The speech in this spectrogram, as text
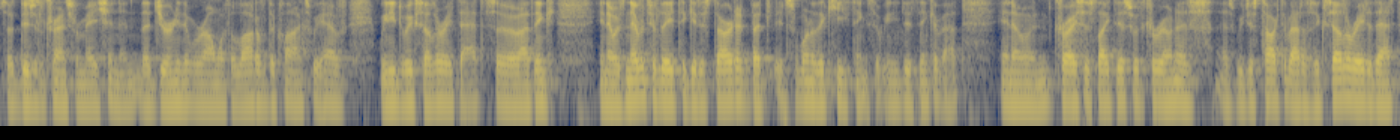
So digital transformation and the journey that we're on with a lot of the clients we have, we need to accelerate that. So I think, you know, it's never too late to get it started, but it's one of the key things that we need to think about. You know, in crisis like this with Corona, as we just talked about, has accelerated that.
